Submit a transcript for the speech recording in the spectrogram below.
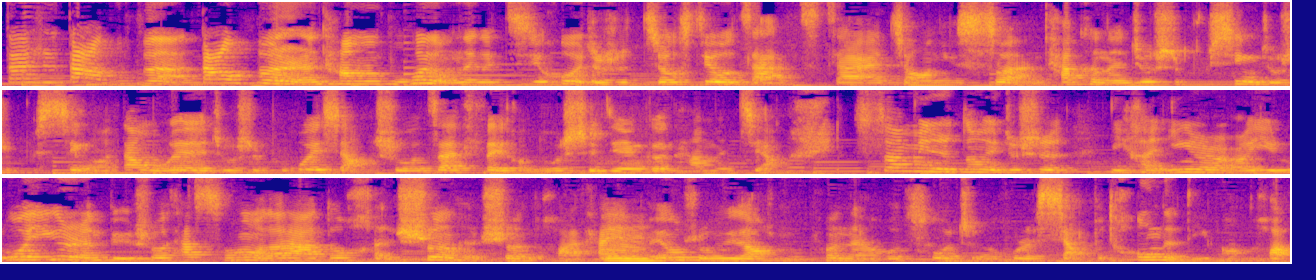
但是大部分大部分人他们不会有那个机会，就是就就在在找你算，他可能就是不信就是不信了。但我也就是不会想说再费很多时间跟他们讲，算命这东西就是你很因人而异。如果一个人比如说他从小到大都很顺很顺的话，他也没有说遇到什么困难或挫折或者想不通的地方的话，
